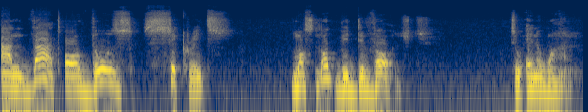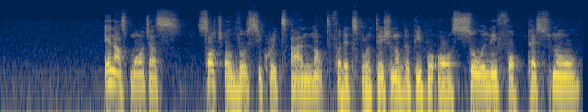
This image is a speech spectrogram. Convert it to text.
And that or those secrets must not be divulged to anyone inasmuch as such of those secrets are not for the exploitation of the people or solely for personal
